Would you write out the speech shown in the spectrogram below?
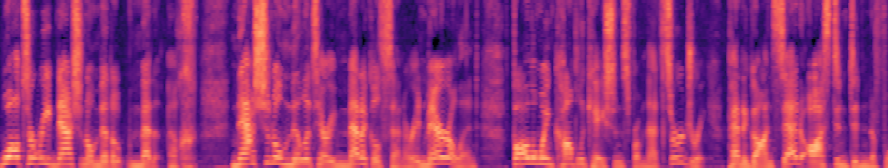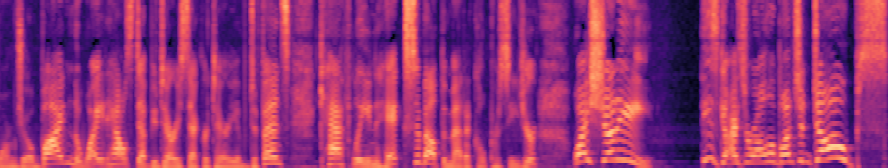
Walter Reed National, Mid- Med- ugh, National Military Medical Center in Maryland following complications from that surgery. Pentagon said Austin didn't inform Joe Biden, the White House Deputy Secretary of Defense, Kathleen Hicks, about the medical procedure. Why should he? These guys are all a bunch of dopes.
